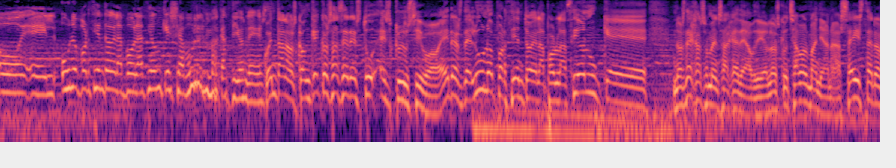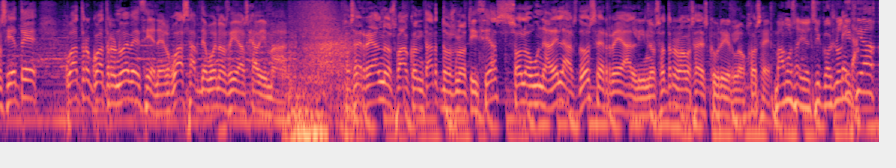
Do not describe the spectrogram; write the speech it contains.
O el 1% de la población que se aburre en vacaciones. Cuéntanos, ¿con qué cosas eres tú exclusivo? Eres del 1% de la población que nos deja su mensaje de audio. Lo escuchamos mañana. 607-449-100. El WhatsApp de Buenos Días, Javimar. José Real nos va a contar dos noticias. Solo una de las dos es real y nosotros vamos a descubrirlo. José. Vamos a ello, chicos. Noticia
